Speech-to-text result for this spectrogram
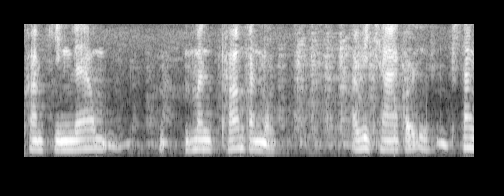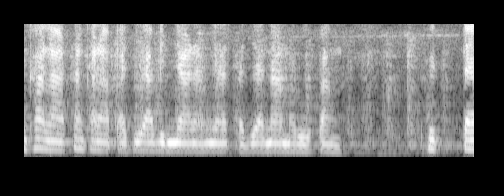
ความจริงแล้วมันพร้อมกันหมด อวิชชาก็สร้างขาราสร้างขาราปัจจยาบิญญาณัญาปัจจยานามารูปัง คือแต่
